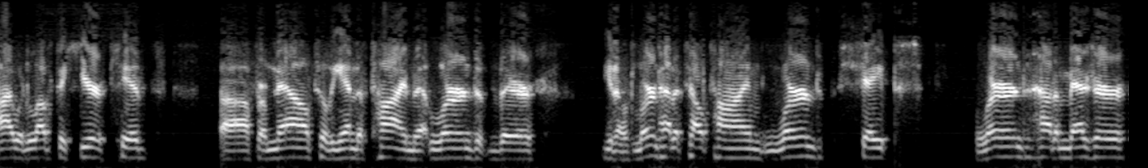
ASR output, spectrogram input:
I would love to hear kids uh, from now till the end of time that learned their, you know, learned how to tell time, learned shapes, learned how to measure,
